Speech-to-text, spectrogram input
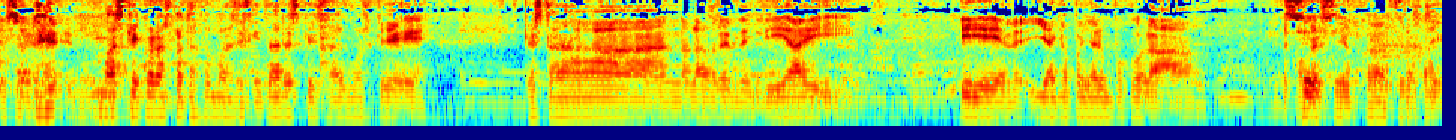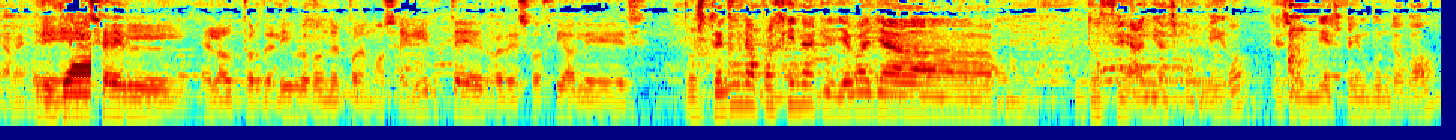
Eso, más que con las plataformas digitales que sabemos que, que están a la orden del día y, y, y hay que apoyar un poco la, Sí, sí, prácticamente. Y ya- ¿Es el, el autor del libro donde podemos seguirte? ¿Redes sociales? Pues tengo una página que lleva ya 12 años conmigo, que es omnispain.com,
